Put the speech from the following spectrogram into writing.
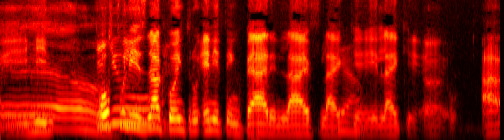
he. Yeah. Hopefully, he's not going through anything bad in life. Like, Yeah. uh, like uh, I,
